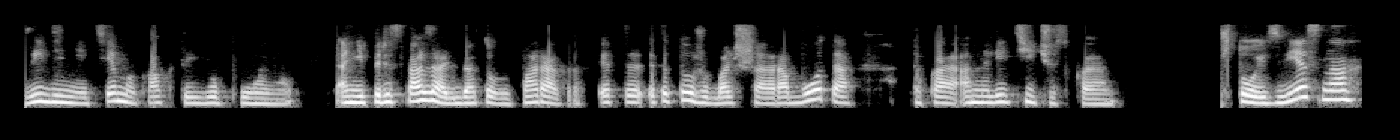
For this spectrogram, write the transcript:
видение темы, как ты ее понял а не пересказать готовый параграф. Это, это тоже большая работа, такая аналитическая, что известно,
